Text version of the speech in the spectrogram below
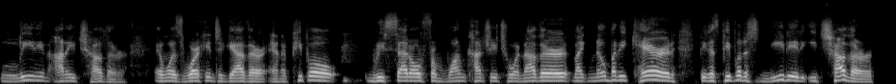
leaning on each other and was working together. And if people resettled from one country to another, like nobody cared because people just needed each other.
